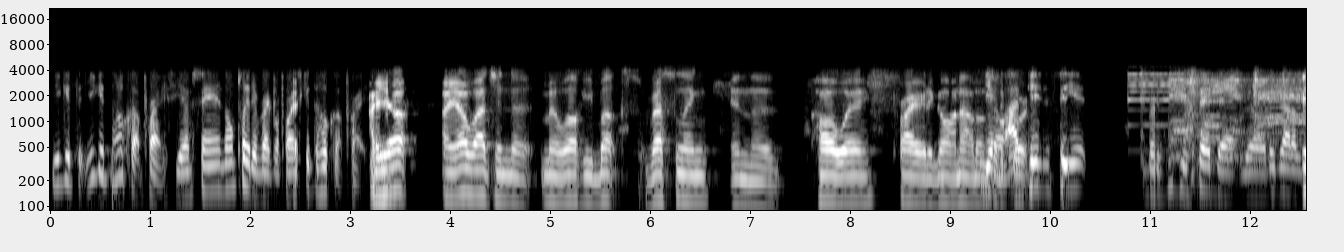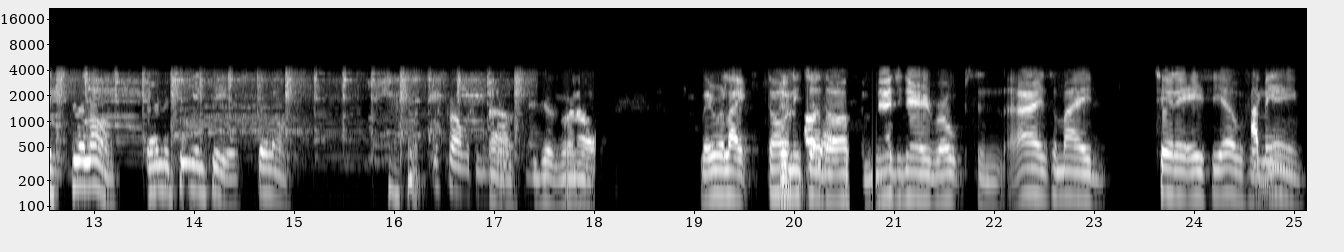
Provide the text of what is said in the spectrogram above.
you get the you get the hookup price. You know what I'm saying? Don't play the regular price. Get the hookup price. Are y'all are y'all watching the Milwaukee Bucks wrestling in the hallway prior to going out onto Yo, the I didn't see it, but if you just said that, yo, they got to. It's still on. Turn the TNT. It's still on. What's wrong with these Oh, folks, it just went off. They were like throwing each Oh, other yeah. off imaginary ropes, and all right, somebody tear their ACL before I the mean, game.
